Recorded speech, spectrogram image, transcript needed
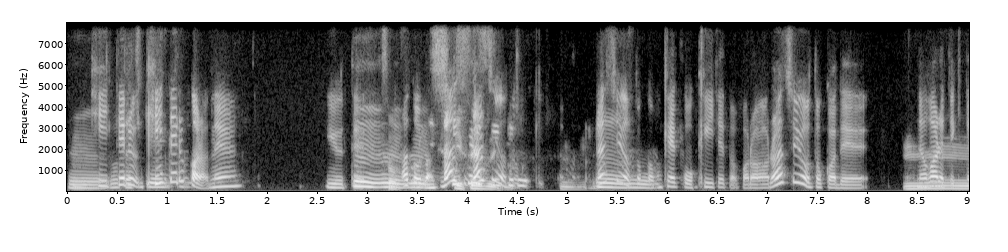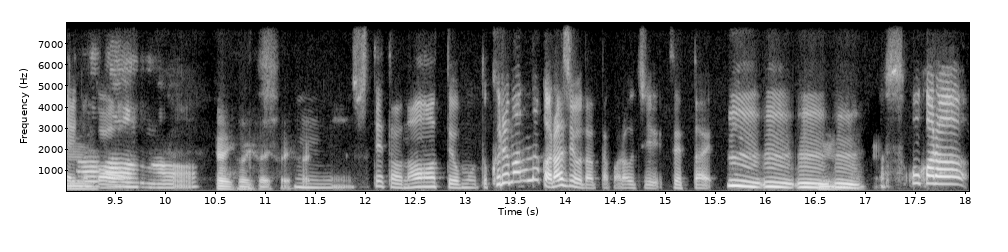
うん。聞いてる聞いてるからね。言うて、うん。そうあとラジオとかうん。ラジオとかも結構聞いてたから、ラジオとかで、流れてきたりとか。はいはいはいはいしてたなって思うと車の中ラジオだったからうち絶対。うんうんうんうん。そこから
